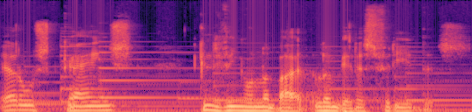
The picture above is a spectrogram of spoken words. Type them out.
eram os cães que lhe vinham lamber as feridas.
